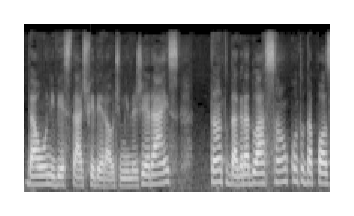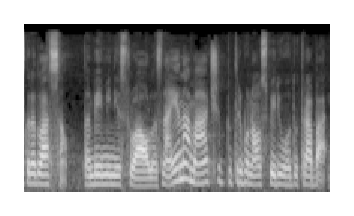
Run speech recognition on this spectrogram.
da Universidade Federal de Minas Gerais, tanto da graduação quanto da pós-graduação. Também ministro aulas na ENAMAT, do Tribunal Superior do Trabalho.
